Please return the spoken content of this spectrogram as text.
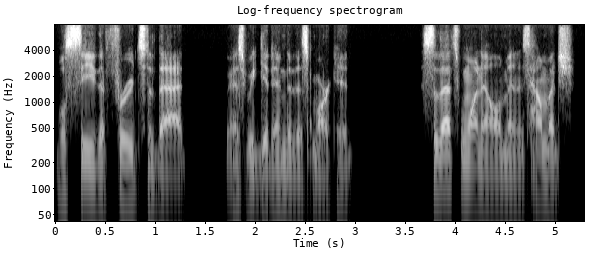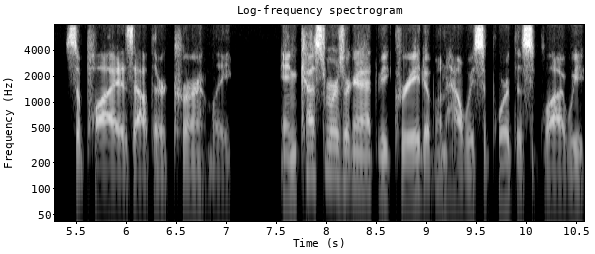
we'll see the fruits of that as we get into this market. So that's one element is how much supply is out there currently. And customers are going to have to be creative on how we support the supply. We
